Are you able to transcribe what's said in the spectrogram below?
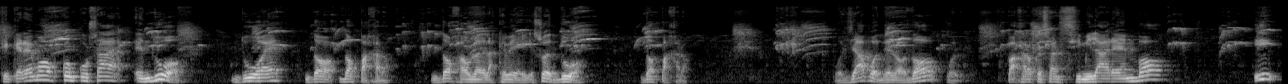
Que queremos concursar en dúo. Dúo es dos, pájaros. Dos jaulas de las que veis. Eso es dúo. Dos pájaros. Pues ya, pues de los dos, pues pájaros que sean similares en voz y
